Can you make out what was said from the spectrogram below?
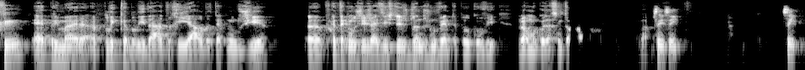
que é a primeira aplicabilidade real da tecnologia uh, porque a tecnologia já existe desde os anos 90, pelo que eu vi. Não é uma coisa assim tão. Sim, sim. Sim.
